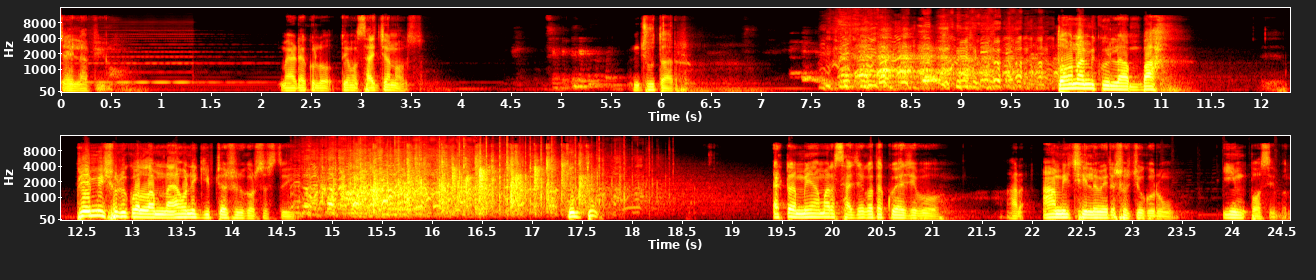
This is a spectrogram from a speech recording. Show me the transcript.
যাই লাভ ইউ ম্যাডা কলো তুই আমার সাইজ জানোস জুতার। তখন আমি কইলাম, বাহ, প্রেমই শুরু করলাম না, এখনই গিফটটা শুরু করছিস তুই। কিন্তু একটা মেয়ে আমার সাইজের কথা কয়ে যাব আর আমি ছিলাম এটা সহ্য করুম। ইম্পসিবল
